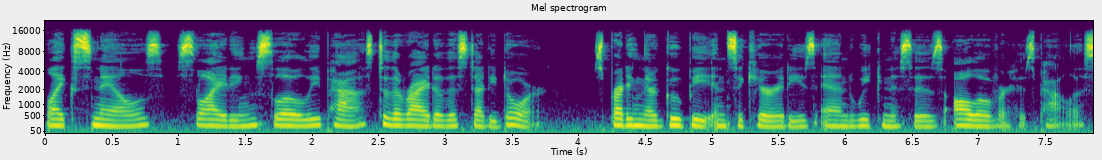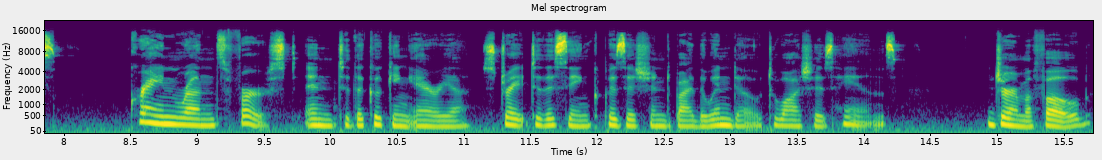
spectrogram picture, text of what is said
like snails sliding slowly past to the right of the study door, spreading their goopy insecurities and weaknesses all over his palace. Crane runs first into the cooking area, straight to the sink positioned by the window to wash his hands Germaphobe,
